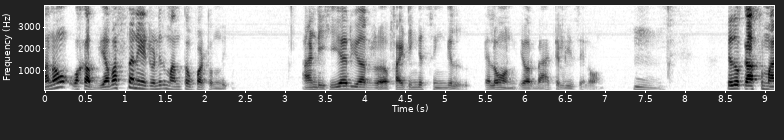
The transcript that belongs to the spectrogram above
మనం ఒక వ్యవస్థ అనేటువంటిది మనతో పాటు ఉంది. And here you are fighting a single alone your battle is alone ఏదో కాస్త మా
